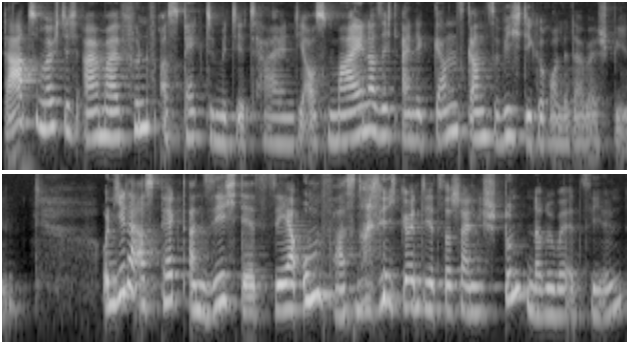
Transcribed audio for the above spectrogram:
Dazu möchte ich einmal fünf Aspekte mit dir teilen, die aus meiner Sicht eine ganz, ganz wichtige Rolle dabei spielen. Und jeder Aspekt an sich, der ist sehr umfassend und ich könnte jetzt wahrscheinlich Stunden darüber erzählen.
